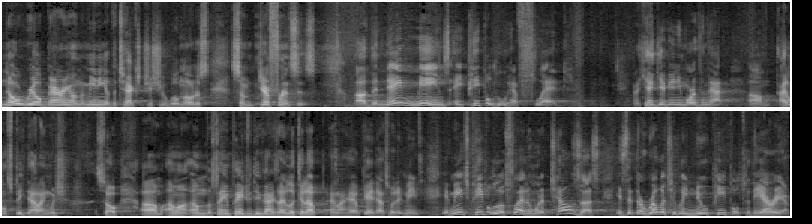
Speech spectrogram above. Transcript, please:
No real bearing on the meaning of the text, just you will notice some differences. Uh, the name means a people who have fled. And I can't give you any more than that. Um, I don't speak that language. So um, I'm on, on, the same page with you guys. I look it up and I say, okay, that's what it means. It means people who have fled. And what it tells us is that they're relatively new people to the area.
